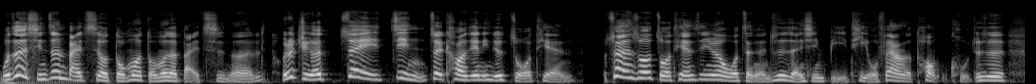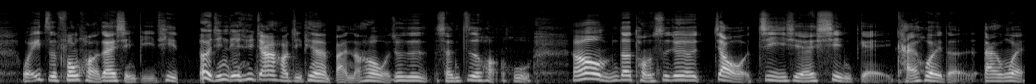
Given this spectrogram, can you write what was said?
我这个行政白痴有多么多么的白痴呢？我就举个最近最靠近的例子，就是昨天。虽然说昨天是因为我整个人就是人形鼻涕，我非常的痛苦，就是我一直疯狂在擤鼻涕，都已经连续加了好几天的班，然后我就是神志恍惚，然后我们的同事就是叫我寄一些信给开会的单位，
